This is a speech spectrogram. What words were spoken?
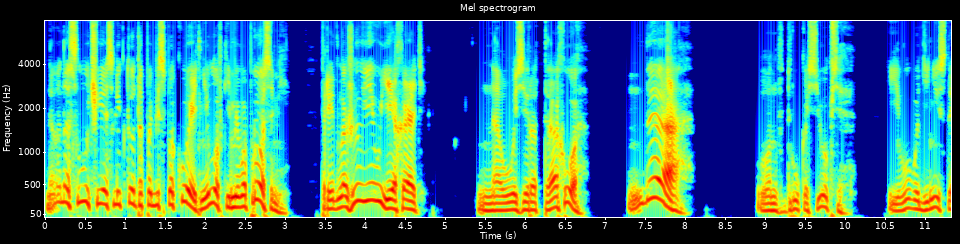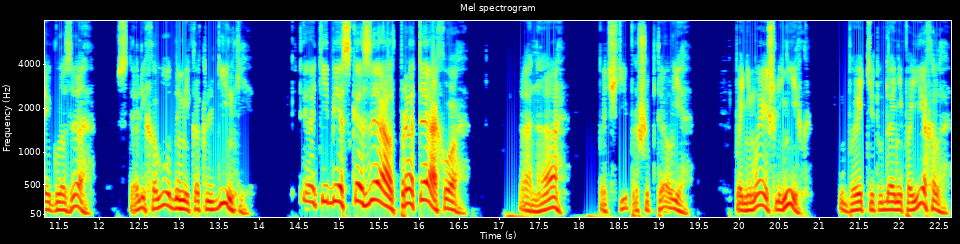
Но на случай, если кто-то побеспокоит неловкими вопросами, предложил ей уехать. На озеро Тахо? Да. Он вдруг осекся. Его водянистые глаза стали холодными, как льдинки. «Кто тебе сказал про Тахо?» «Она», — почти прошептал я. «Понимаешь ли, Ник, Бетти туда не поехала?»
